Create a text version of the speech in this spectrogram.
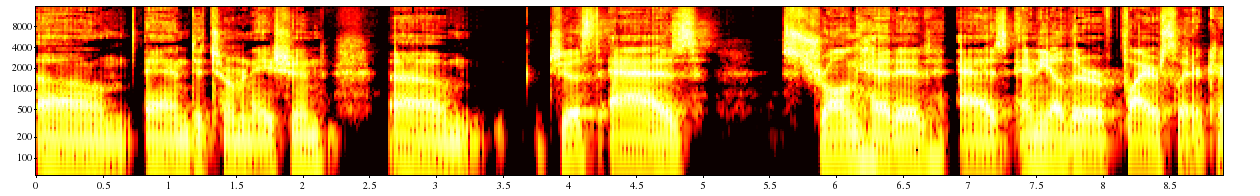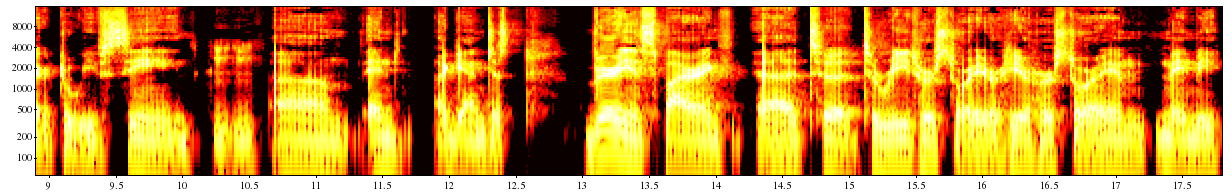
um, and determination, um, just as strong-headed as any other Fyreslayer character we've seen hmm um, and again, just very inspiring uh, to to read her story or hear her story, and made me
